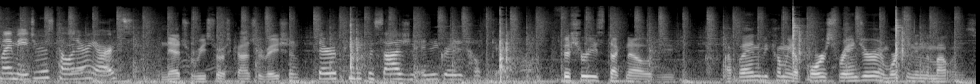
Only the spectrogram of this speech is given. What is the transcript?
My major is culinary arts. Natural resource conservation, Therapeutic massage and integrated healthcare. fisheries technology, I plan on becoming a forest ranger and working in the mountains.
